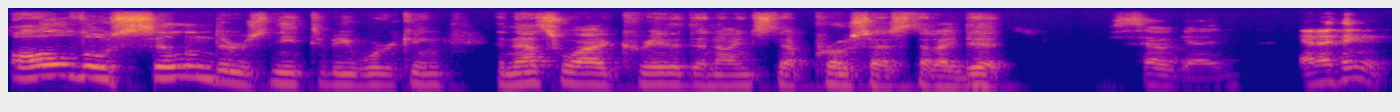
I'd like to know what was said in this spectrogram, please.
All those cylinders need to be working. And that's why I created the nine step process that I did. So good. And I think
